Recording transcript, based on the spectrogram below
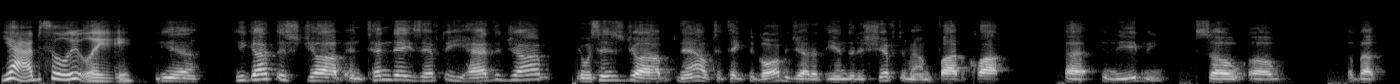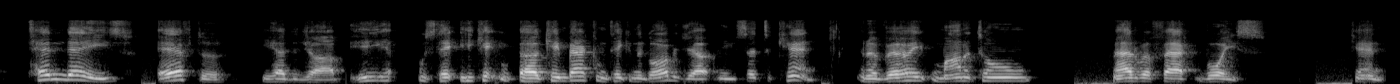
Yeah, absolutely. Yeah. He got this job, and 10 days after he had the job, it was his job now to take the garbage out at the end of the shift around 5 o'clock uh, in the evening. So, uh, about 10 days after he had the job, he was ta- he came, uh, came back from taking the garbage out, and he said to Ken in a very monotone, matter of fact voice, Ken,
